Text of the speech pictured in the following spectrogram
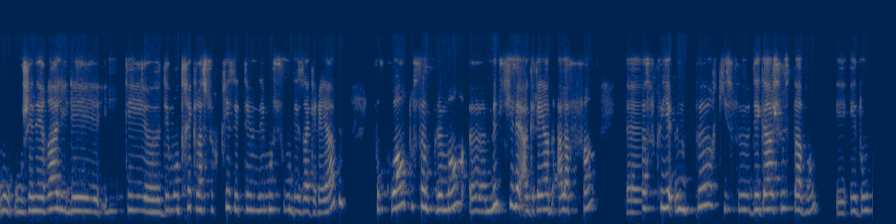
en, général, il, est, il démontré que la surprise était une émotion désagréable. Pourquoi? Tout simplement, même s'il est agréable à la fin, parce qu'il y a une peur qui se dégage juste avant. Et donc,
